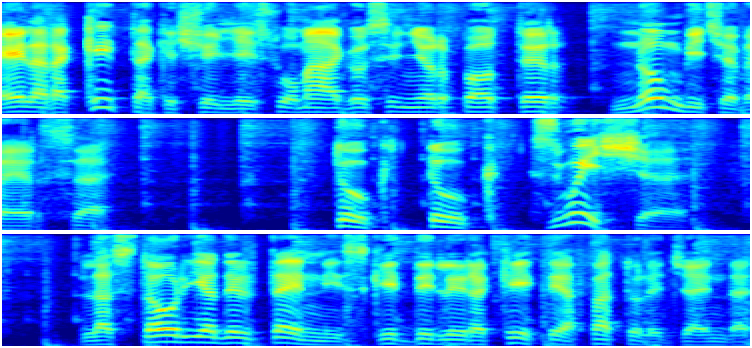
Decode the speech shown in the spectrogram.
È la racchetta che sceglie il suo mago, signor Potter, non viceversa. Tuk tuk swish! La storia del tennis che delle racchette ha fatto leggenda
